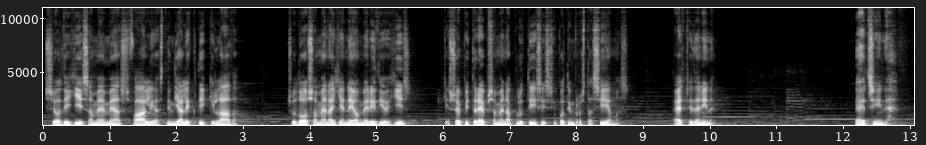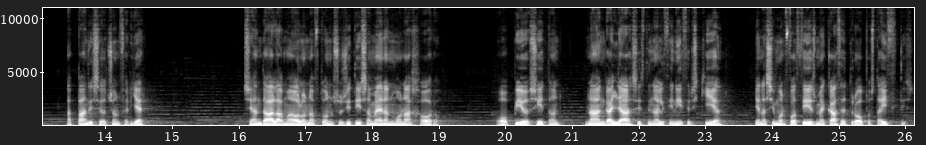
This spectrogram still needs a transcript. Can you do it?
Σε οδηγήσαμε με ασφάλεια στην διαλεκτή κοιλάδα. Σου δώσαμε ένα γενναίο μερίδιο γης και σου επιτρέψαμε να πλουτίσεις υπό την προστασία μας. Έτσι δεν είναι; Έτσι είναι, απάντησε ο Τζον Φεριέρ. Σε αντάλλαγμα όλων αυτών σου ζητήσαμε έναν μονάχα όρο, ο οποίος ήταν να αγκαλιάσεις την αληθινή θρησκεία και να συμμορφωθείς με κάθε τρόπο στα ήθη της.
